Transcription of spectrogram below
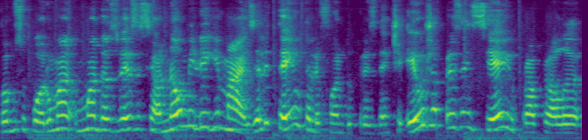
Vamos supor, uma, uma das vezes assim, ó, não me ligue mais. Ele tem o telefone do presidente. Eu já presenciei o próprio Alain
